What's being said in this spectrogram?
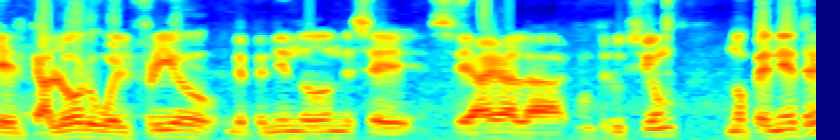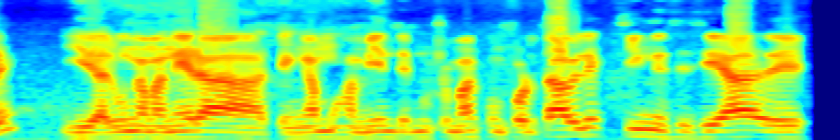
que el calor o el frío, dependiendo de dónde se, se, haga la construcción, no penetre y de alguna manera tengamos ambientes mucho más confortables sin necesidad de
